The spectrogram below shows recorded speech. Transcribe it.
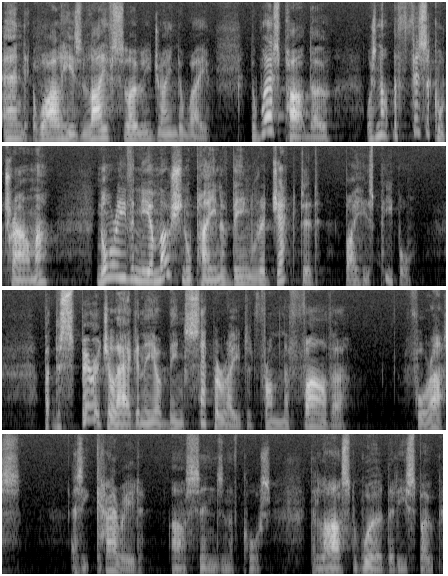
And while his life slowly drained away, the worst part, though, was not the physical trauma, nor even the emotional pain of being rejected by his people, but the spiritual agony of being separated from the Father for us as he carried our sins. And of course, the last word that he spoke,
